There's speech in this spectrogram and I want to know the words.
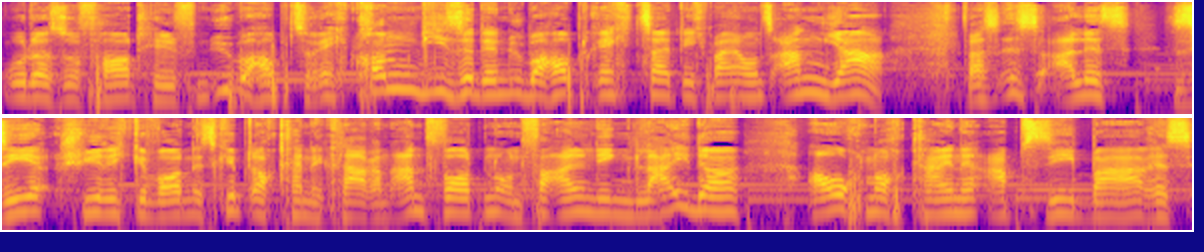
oder Soforthilfen überhaupt zurecht? Kommen diese denn überhaupt rechtzeitig bei uns an? Ja, das ist alles sehr schwierig geworden. Es gibt auch keine klaren Antworten und vor allen Dingen leider auch noch kein absehbares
